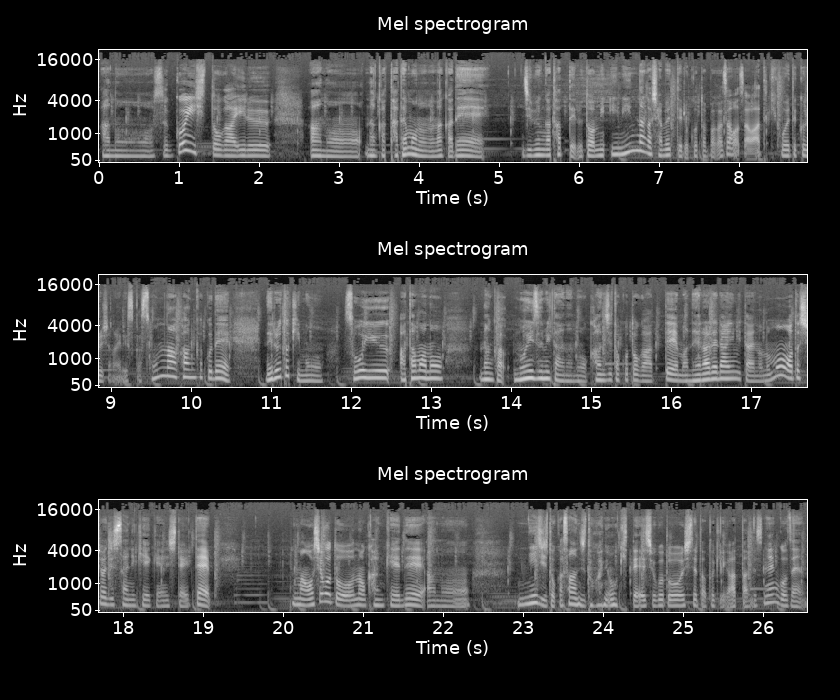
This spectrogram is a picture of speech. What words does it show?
あのー、すっごい人がいるあのー、なんか建物の中で自分が立っているとみんなが喋っている言葉がざわざわって聞こえてくるじゃないですか。そんな感覚で寝る時もそういう頭のなんかノイズみたいなのを感じたことがあって、まあ、寝られないみたいなのも私は実際に経験していて、まあ、お仕事の関係であの2時とか3時とかに起きて仕事をしてた時があったんですね午前。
